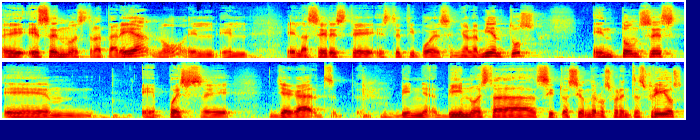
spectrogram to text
eh, esa es nuestra tarea, ¿no? El, hacer este, este tipo de señalamientos. Entonces, eh, eh, pues llega, vin- vino esta situación de los frentes fríos,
